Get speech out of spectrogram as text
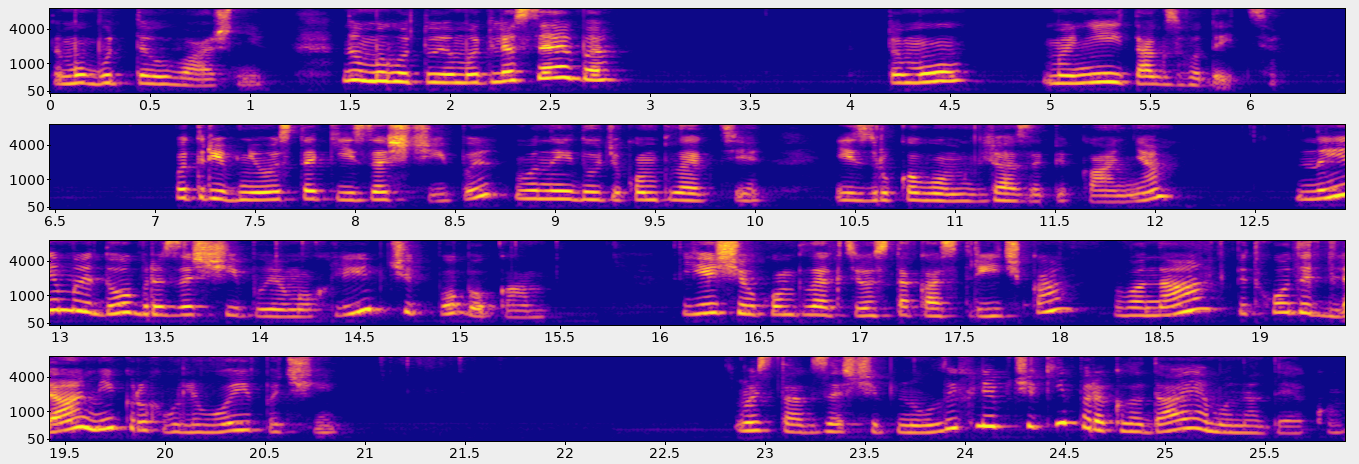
Тому будьте уважні. Ну, ми готуємо для себе, тому мені і так згодиться. Потрібні ось такі защіпи, вони йдуть у комплекті із рукавом для запікання. Ними добре защіпуємо хлібчик по бокам. Є ще у комплекті ось така стрічка, вона підходить для мікрохвильової печі. Ось так защіпнули хлібчик і перекладаємо на деко.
